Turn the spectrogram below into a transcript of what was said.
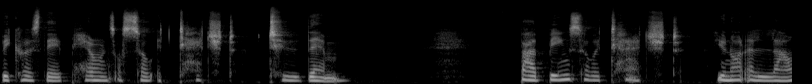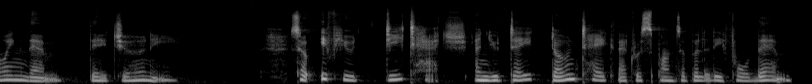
because their parents are so attached to them? By being so attached, you're not allowing them their journey. So if you detach and you da- don't take that responsibility for them,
